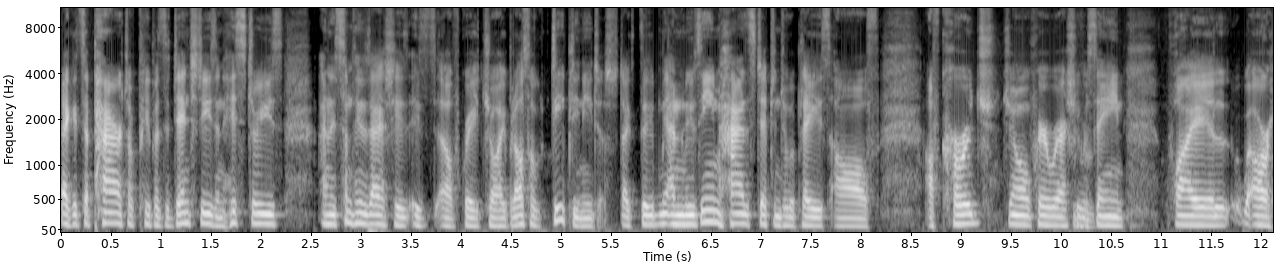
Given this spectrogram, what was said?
like it's a part of people's identities and histories, and it's something that actually is, is of great joy, but also deeply needed. Like the and the museum has stepped into a place of of courage, you know, where we actually mm-hmm. were saying while our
